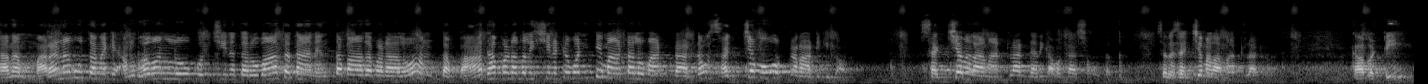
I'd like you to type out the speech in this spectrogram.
తన మరణము తనకి అనుభవంలోకి వచ్చిన తరువాత తాను ఎంత బాధపడాలో అంత బాధపడవలసినటువంటి మాటలు మాట్లాడడం సత్యము ఒక్కనాటికి కాదు. సత్యం అలా మాట్లాడడానికి అవకాశం ఉండదు అసలు సత్యం అలా మాట్లాడదు కాబట్టి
